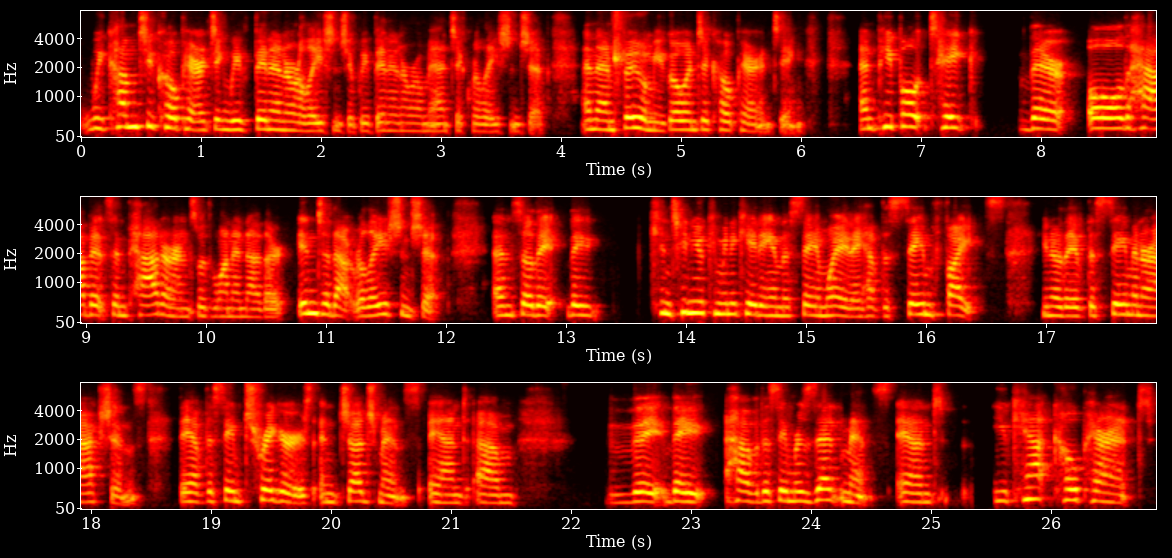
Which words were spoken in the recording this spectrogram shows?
we come to co parenting, we've been in a relationship, we've been in a romantic relationship, and then boom, you go into co parenting. And people take their old habits and patterns with one another into that relationship. And so they, they, continue communicating in the same way they have the same fights you know they have the same interactions they have the same triggers and judgments and um, they they have the same resentments and you can't co-parent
